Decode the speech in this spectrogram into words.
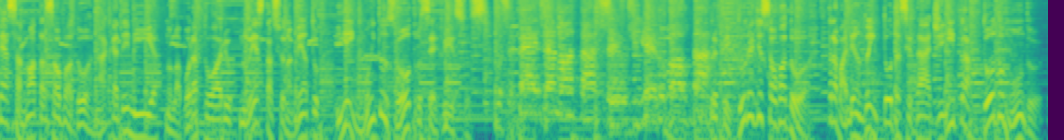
Peça Nota Salvador na academia, no laboratório, no estacionamento e em muitos outros serviços. Você pede a nota, seu dinheiro volta. Prefeitura de Salvador, trabalhando em toda a cidade e para todo mundo.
